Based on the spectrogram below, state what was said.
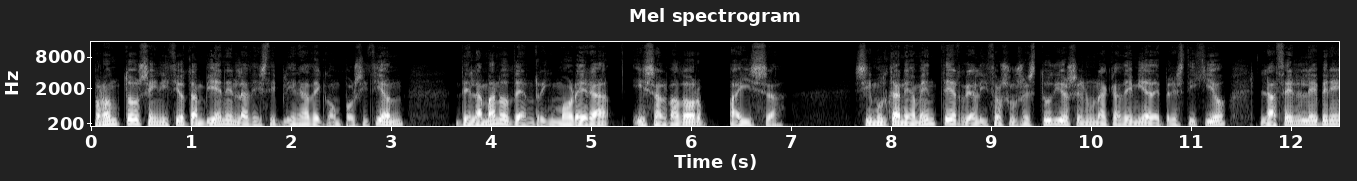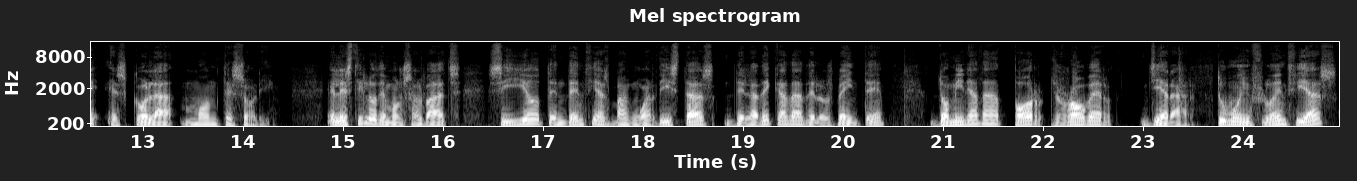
Pronto se inició también en la disciplina de composición, de la mano de Enric Morera y Salvador Paisa. Simultáneamente realizó sus estudios en una academia de prestigio, la célebre Escola Montessori. El estilo de Monsalvach siguió tendencias vanguardistas de la década de los 20, dominada por Robert Gerard. Tuvo influencias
